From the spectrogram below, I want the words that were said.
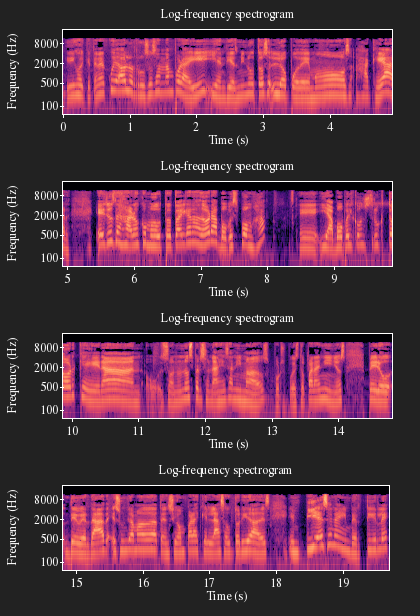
y dijo hay que tener cuidado, los rusos andan por ahí y en 10 minutos lo podemos hackear. Ellos dejaron como total ganador a Bob Esponja, eh, y a Bob el Constructor, que eran, son unos personajes animados, por supuesto para niños, pero de verdad es un llamado de atención para que las autoridades empiecen a invertirle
